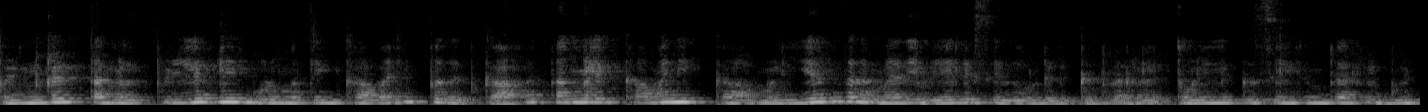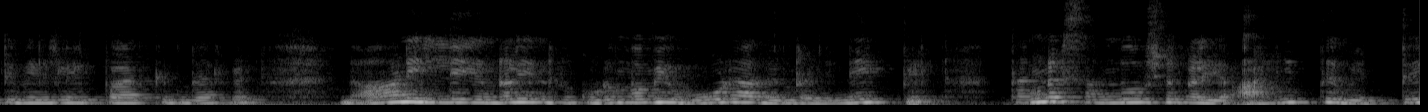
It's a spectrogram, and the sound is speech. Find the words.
பெண்கள் தங்கள் பிள்ளைகளின் குடும்பத்தையும் கவனிப்பதற்காக தங்களை கவனிக்காமல் இயந்திர மாதிரி வேலை செய்து கொண்டிருக்கின்றார்கள். தொழிலுக்கு செல்கின்றார்கள் வீட்டு வேலைகளை பார்க்கின்றார்கள். நான் இல்லை என்றால் என்ற குடும்பமே ஓடாது என்ற நினைப்பில் தங்கள் சந்தோஷங்களை அழித்து விட்டு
